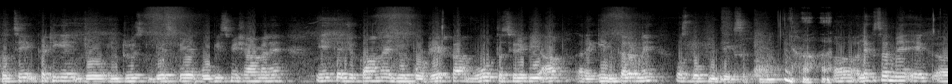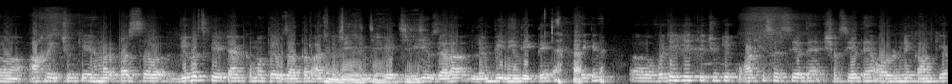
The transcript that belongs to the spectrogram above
خود سے اکٹھی ہے جو انٹرویوز بیس پہ ہے وہ بھی اس میں شامل ہے ایک جو کام ہے جو پورٹریٹ کا وہ تصویریں بھی آپ رنگین کلر میں اس بک میں دیکھ سکتے ہیں۔ آ، لیکن سر میں ایک آخری چونکہ ہمارے پاس ویورز کے ٹائم کم ہوتا ہے زیادہ تر آج جی، جی، جی۔ ویڈیو زیادہ لمبی نہیں دیکھتے لیکن وجہ یہ کہ چونکہ کوہاٹ کی شخصیت ہے شخصیت ہے اور انہوں نے کام کیا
